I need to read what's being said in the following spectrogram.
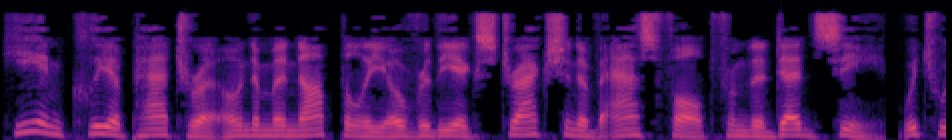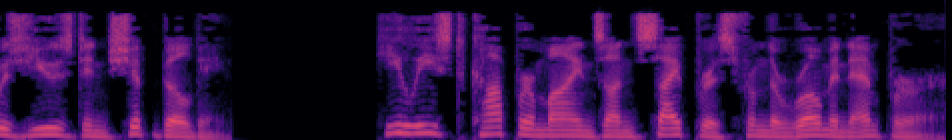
He and Cleopatra owned a monopoly over the extraction of asphalt from the Dead Sea, which was used in shipbuilding. He leased copper mines on Cyprus from the Roman emperor.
